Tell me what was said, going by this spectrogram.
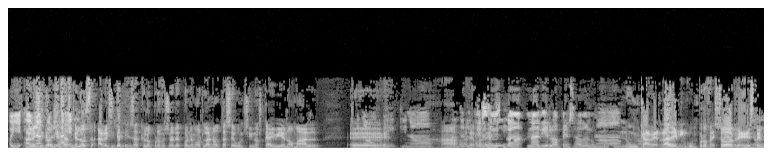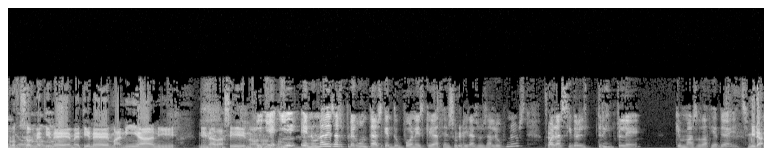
Oye, a ver si te cosa, piensas en... que los, a ver si te piensas que los profesores ponemos la nota según si nos cae bien o mal. Que eh... no, hombre, que no. Ah, no vale, vale. Eso nunca, nadie lo ha pensado nunca. No. Nunca, ¿verdad? De ningún profesor. De este No, profesor no, me tiene, me tiene manía ni, ni nada así. No, no, Oye, no. y en una de esas preguntas que tú pones que hacen sufrir Sí. a sus alumnos, ¿cuál Sí. ha sido el triple que más gracia te ha hecho? Mira,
